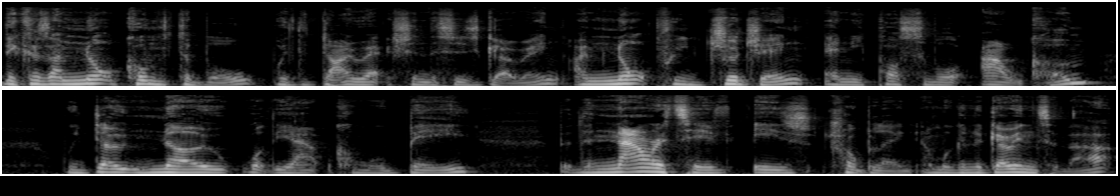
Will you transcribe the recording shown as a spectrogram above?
because I'm not comfortable with the direction this is going. I'm not prejudging any possible outcome. We don't know what the outcome will be, but the narrative is troubling, and we're going to go into that.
